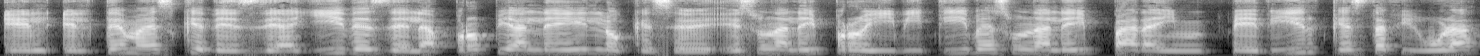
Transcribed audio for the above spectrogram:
El, el tema es que desde allí, desde la propia ley, lo que se es una ley prohibitiva, es una ley para impedir que esta figura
